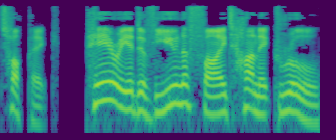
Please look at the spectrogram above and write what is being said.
Topic: Period of unified Hunnic rule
